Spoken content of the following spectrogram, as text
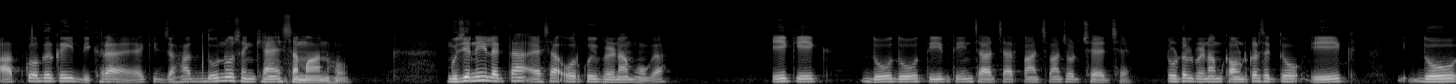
आपको अगर कहीं दिख रहा है कि जहाँ दोनों संख्याएँ समान हो, मुझे नहीं लगता ऐसा और कोई परिणाम होगा। एक एक दो दो तीन तीन चार चार पाँच पाँच और छः छः टोटल परिणाम काउंट कर सकते हो? एक, दो,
